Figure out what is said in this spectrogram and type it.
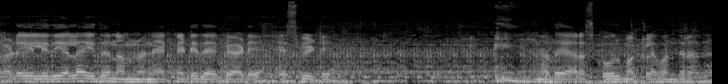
ಗಾಡಿ ಇಲ್ಲಿದೆಯಲ್ಲ, ಇದು ನಮ್ಮ ನ್ಯಾಕ್ನೆಟ್ ಇದೆ ಗಾಡಿ ಎಸ್ ಬಿ ಟಿ ಅದೇ ಯಾರೋ ಸ್ಕೂಲ್ ಮಕ್ಕಳೇ ಬಂದಿರೋದು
